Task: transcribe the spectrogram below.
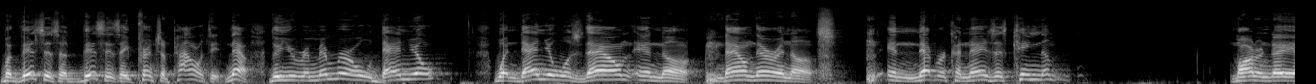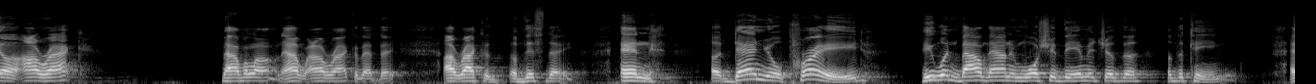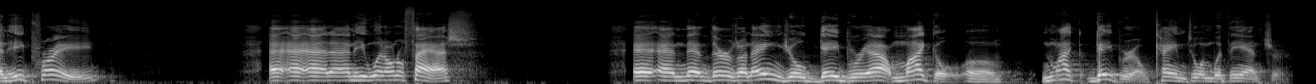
But this is a this is a principality. Now, do you remember old Daniel? When Daniel was down in uh, down there in uh, in Nebuchadnezzar's kingdom, modern day uh, Iraq, Babylon, Iraq of that day, Iraq of, of this day, and uh, Daniel prayed. He wouldn't bow down and worship the image of the of the king, and he prayed, and, and, and he went on a fast and, and then there's an angel, Gabriel, Michael, um, Mike, Gabriel came to him with the answer.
